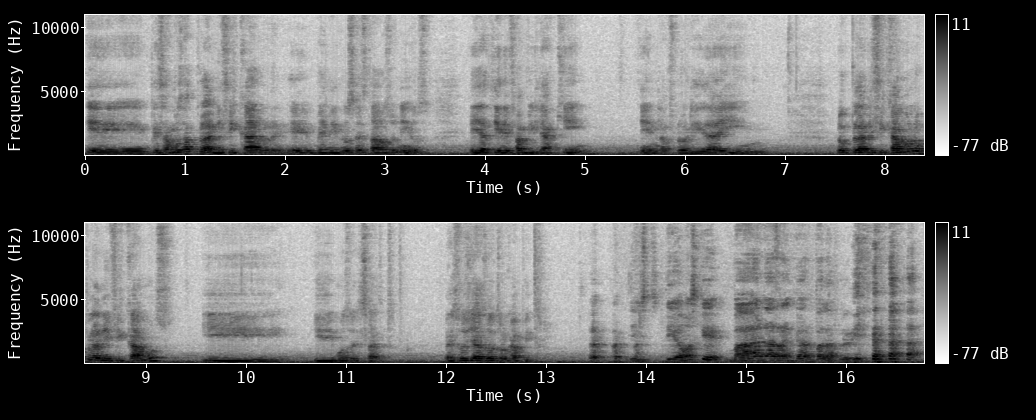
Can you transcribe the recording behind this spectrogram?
eh, empezamos a planificar eh, venirnos a Estados Unidos. Ella tiene familia aquí, en la Florida, y lo planificamos, lo planificamos y, y dimos el salto. Eso ya es otro capítulo. Digamos que van a arrancar para la Florida.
